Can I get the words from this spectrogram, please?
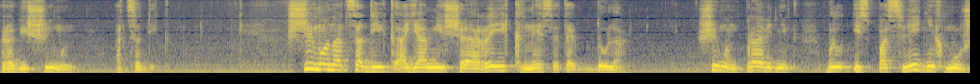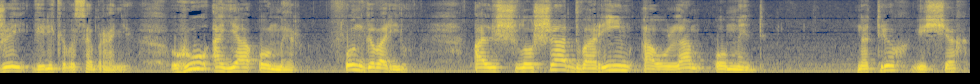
Раби Шимон Ацадик. Шимон Ацадик, а я Мишарей Кнесета Дула. Шимон, праведник, был из последних мужей Великого Собрания. Гу Ая Омер. Он говорил, Аль-Шлоша Дварим Аулам Омед. На трех вещах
